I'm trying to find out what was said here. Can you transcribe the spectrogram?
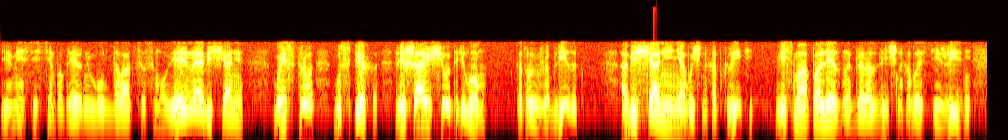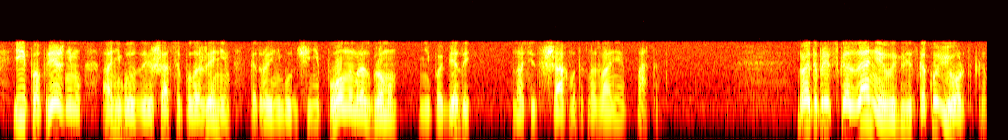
и вместе с тем по-прежнему будут даваться самоуверенные обещания быстрого успеха, решающего перелома, который уже близок, обещания необычных открытий, весьма полезных для различных областей жизни, и по-прежнему они будут завершаться положением, которое, не будучи ни полным разгромом, ни победой, носит в шахматах название патом. Но это предсказание выглядит как увертка,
